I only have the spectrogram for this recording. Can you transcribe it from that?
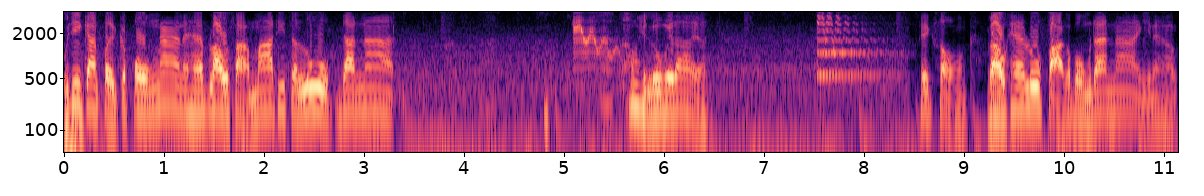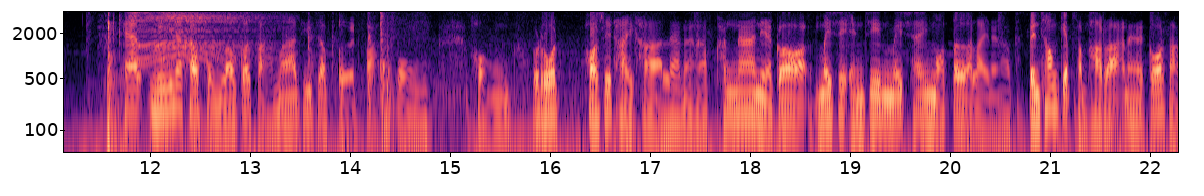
วิธีการเปิดกระโปรงหน้านะครับ เราสามารถที่จะลูบด้านหน้า ทำไมลูบไม่ได้อะเลขสองเราแค่ลูบฝากระโปรงด้านหน้าอย่างนี้นะครับ แค่นี้นะครับผมเราก็สามารถที่จะเปิดฝากระโปรงของรถ Porsche Taycan แล้วนะครับ ข้างหน้าเนี่ยก็ไม่ใช่ Engine ไม่ใช่มอเตอร์อะไรนะครับ เป็นช่องเก็บสัมภาระนะฮะก็สา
